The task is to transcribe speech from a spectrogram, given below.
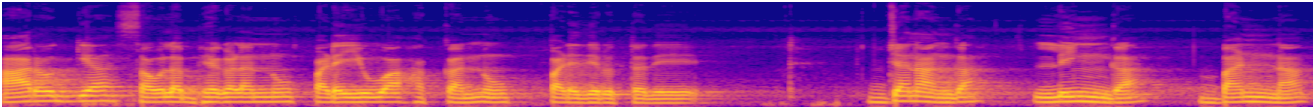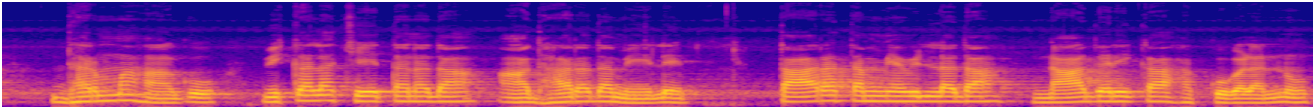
ಆರೋಗ್ಯ ಸೌಲಭ್ಯಗಳನ್ನು ಪಡೆಯುವ ಹಕ್ಕನ್ನು ಪಡೆದಿರುತ್ತದೆ. ಜನಾಂಗ, ಲಿಂಗ, ಬಣ್ಣ, ಧರ್ಮ ಹಾಗೂ ವಿಕಲಚೇತನದ ಆಧಾರದ ಮೇಲೆ ತಾರತಮ್ಯವಿಲ್ಲದ ನಾಗರಿಕ ಹಕ್ಕುಗಳನ್ನು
